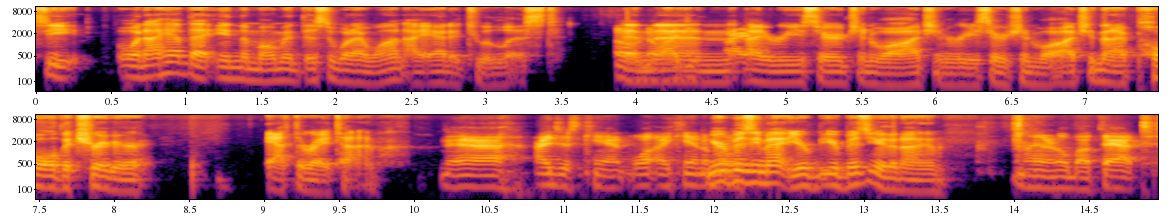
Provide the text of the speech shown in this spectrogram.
See, when I have that in the moment, this is what I want. I add it to a list, oh, and no, then I, I, I, research and watch and research and watch, and then I pull the trigger at the right time. Nah, I just can't. Well, I can't. You're busy, Matt. You're you're busier than I am. I don't know about that.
